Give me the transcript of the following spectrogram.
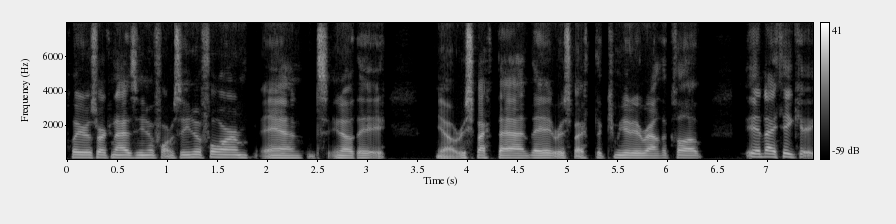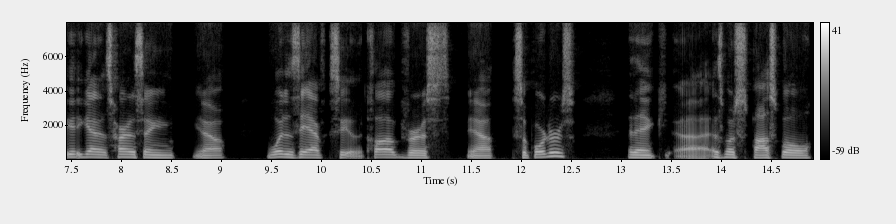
players recognize the uniform as a uniform, and you know they, you know, respect that. They respect the community around the club, and I think again, it's harnessing, you know, what is the advocacy of the club versus you know supporters. I think uh, as much as possible,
